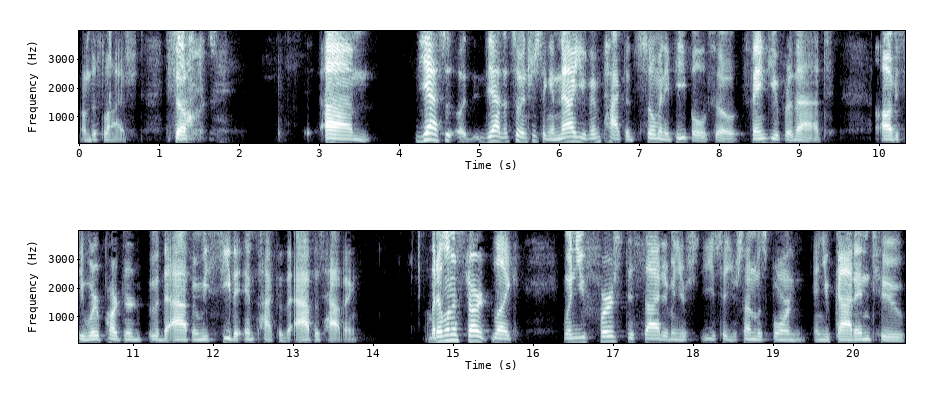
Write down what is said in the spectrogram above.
on this live. So, um, yeah, so uh, yeah, that's so interesting. And now you've impacted so many people. So thank you for that. Obviously, we're partnered with the app, and we see the impact that the app is having. But I want to start like when you first decided when you you said your son was born and you got into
